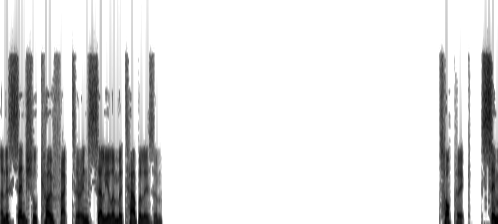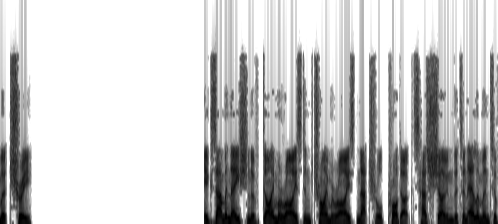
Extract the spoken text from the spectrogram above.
an essential cofactor in cellular metabolism. Symmetry Examination of dimerized and trimerized natural products has shown that an element of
